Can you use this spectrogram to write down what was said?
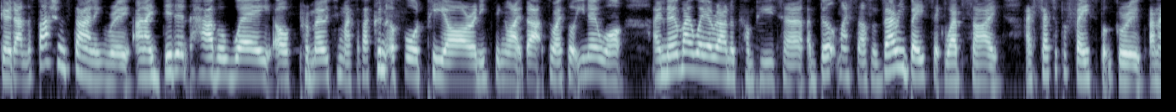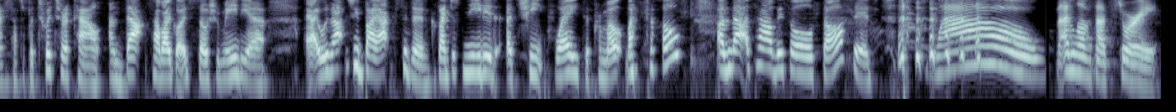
go down the fashion styling route. And I didn't have a way of promoting myself. I couldn't afford PR or anything like that. So I thought, you know what? I know my way around a computer. I built myself a very basic website. I set up a Facebook group and I set up a Twitter account. And that's how I got into social media. Uh, it was actually by accident because I just needed a cheap way to promote myself. And that's how this all started. wow. I love that story.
